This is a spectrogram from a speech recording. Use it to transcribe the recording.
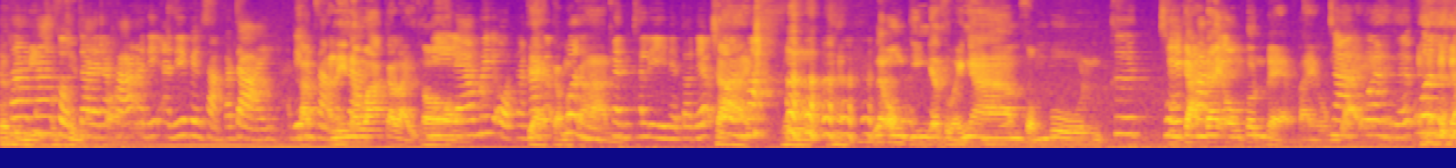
ก็คือถ้ามีถ้าชุดสนจีนใจนะคะก่อนอันนี้อันนี้เป็นสังกระจาย อันนี้ครับเป็นสังกอันระนี้นจายวะกระไหลทอง มีแล้วไม่อดนะคะแจกกรรมอ้วนการ กันคลีเนี่ยตอนเนี้ยอ้ใช่วนมาก ถูกและองค์จริงจะสวยงามสมบูรณ์คือเช็มีคการได้คอรั้งค์ต้นแบบไปองค์ใช่ใหญ่อ้วนเลยอ้วนเลย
